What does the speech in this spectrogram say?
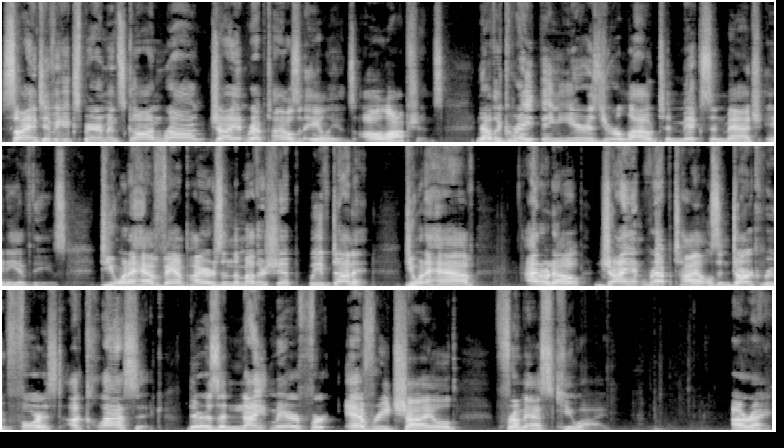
Scientific experiments gone wrong. Giant reptiles and aliens, all options. Now, the great thing here is you're allowed to mix and match any of these. Do you want to have vampires in the mothership? We've done it. Do you want to have, I don't know, giant reptiles in Darkroot Forest? A classic. There is a nightmare for every child from SQI. All right.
